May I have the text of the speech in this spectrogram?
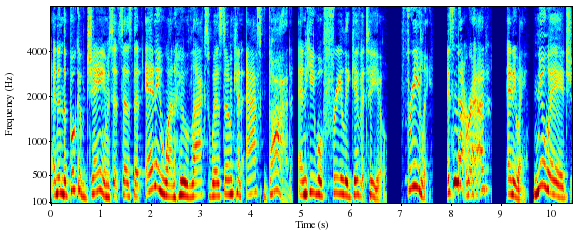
And in the book of James, it says that anyone who lacks wisdom can ask God, and he will freely give it to you. Freely. Isn't that rad? Anyway, New Age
